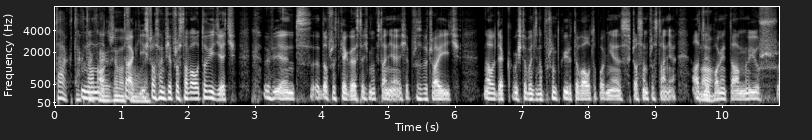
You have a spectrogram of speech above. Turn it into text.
tak, tak, no, tak, no, tak, że tak i z czasem się przestawało to widzieć, więc do wszystkiego jesteśmy w stanie się przyzwyczaić. Nawet jak kogoś to będzie na początku irytowało, to pewnie z czasem przestanie. A ty no. pamiętam już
